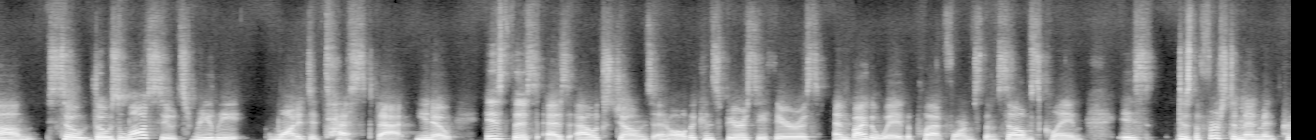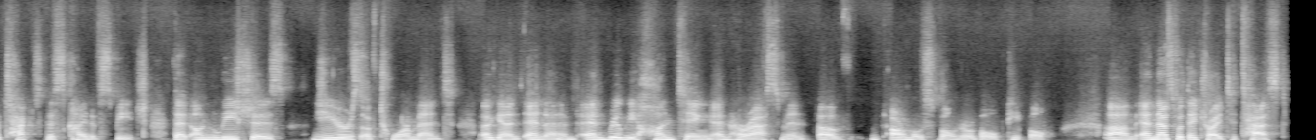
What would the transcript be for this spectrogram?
Um, so those lawsuits really wanted to test that. You know, is this, as Alex Jones and all the conspiracy theorists, and by the way, the platforms themselves claim, is does the First Amendment protect this kind of speech that unleashes years of torment again and, and, and really hunting and harassment of our most vulnerable people? Um, and that's what they tried to test.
